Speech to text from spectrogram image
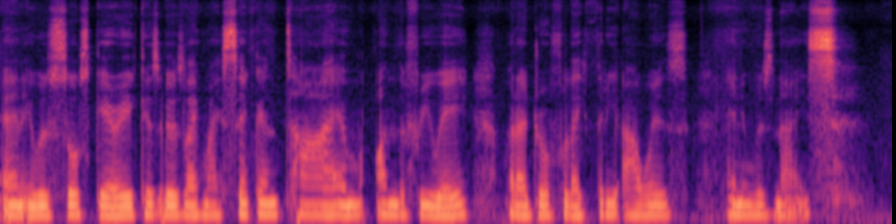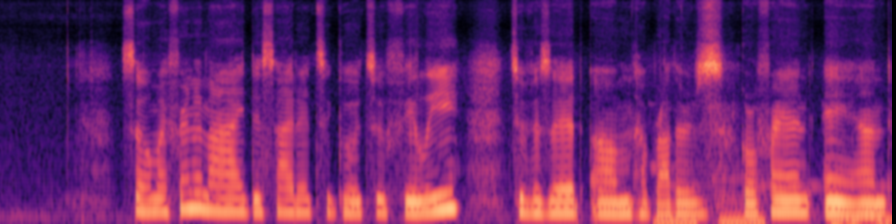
And it was so scary because it was like my second time on the freeway. But I drove for like three hours and it was nice. So my friend and I decided to go to Philly to visit um, her brother's girlfriend, and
